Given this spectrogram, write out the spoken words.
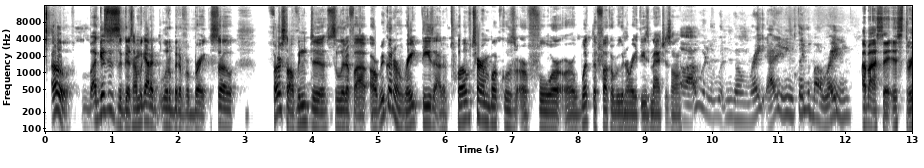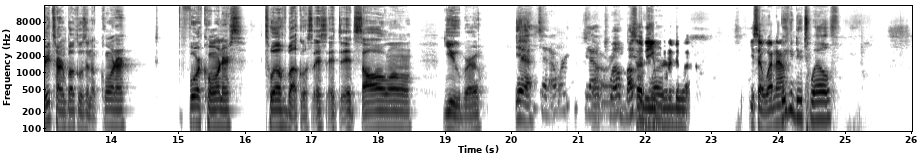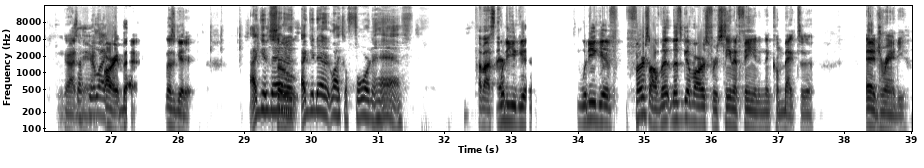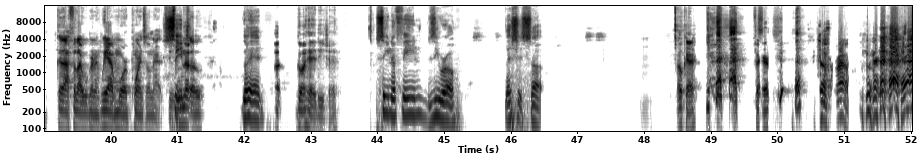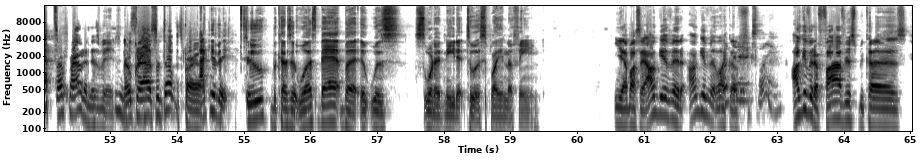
Oh, I guess this is a good time. We got a little bit of a break. So, first off, we need to solidify: Are we going to rate these out of twelve turnbuckles or four, or what the fuck are we going to rate these matches on? Oh, I wouldn't wouldn't go rate. I didn't even think about rating. I'm about to say it's three turnbuckles in a corner, four corners, twelve buckles. It's it, it's all on you, bro. Yeah, I said I work. Get So out 12 already. bucks. So do you work. want to do it? You said what now? we can do twelve. God so I damn. like- All right, bet. Let's get it. I give that. So- a, I give that like a four and a half. How about that? What do you give? What do you give? First off, let, let's give ours for Cena Fiend, and then come back to Edge Randy because I feel like we're gonna we have more points on that too. Cena- So Go ahead. Uh, go ahead, DJ. Cena Fiend zero. That shit suck. okay, fair. Tough crowd. tough crowd in this bitch. No crowd, so toughest crowd. I give it two because it was bad, but it was sort of needed to explain the fiend. yeah, I'm about to say I'll give it. I'll give it like what a. did it explain? I'll give it a five just because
